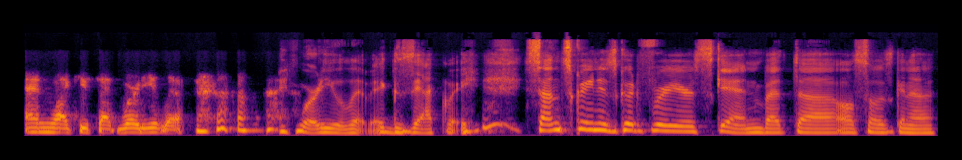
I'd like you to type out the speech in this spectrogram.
And like you said, where do you live? where do you live? Exactly. Sunscreen is good for your skin, but uh, also is going to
